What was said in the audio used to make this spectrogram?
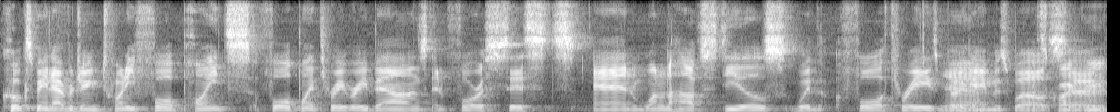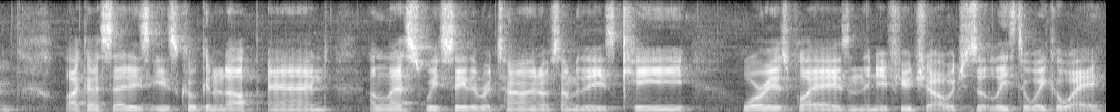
Cook's been averaging 24 points, 4.3 rebounds, and four assists, and one and a half steals with four threes per game as well. that's quite so, good. like I said, he's, he's cooking it up, and unless we see the return of some of these key Warriors players in the near future, which is at least a week away,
